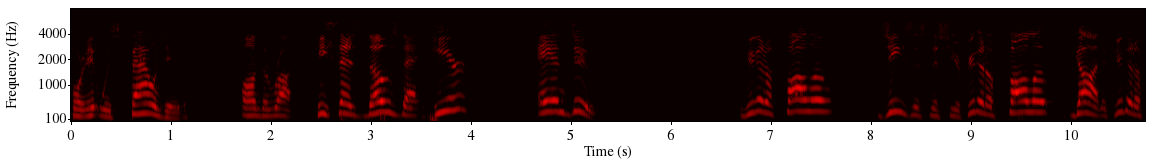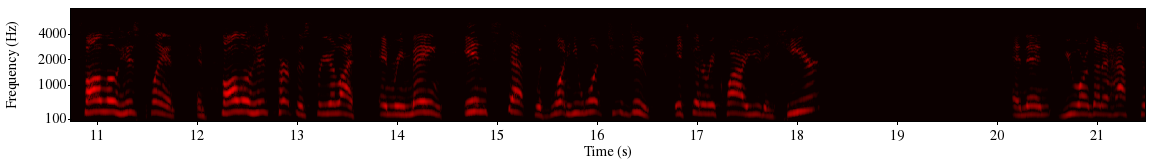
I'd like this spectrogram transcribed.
for it was founded on the rock. He says, Those that hear and do. If you're going to follow Jesus this year, if you're going to follow God, if you're going to follow His plan and follow His purpose for your life and remain in step with what He wants you to do, it's going to require you to hear and then you are going to have to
